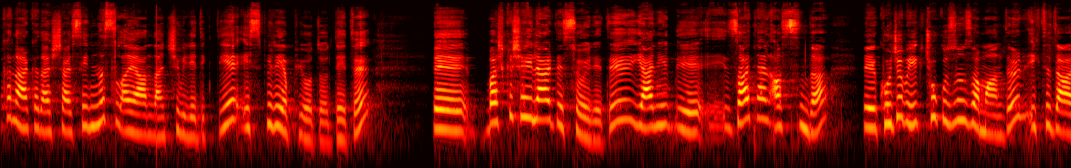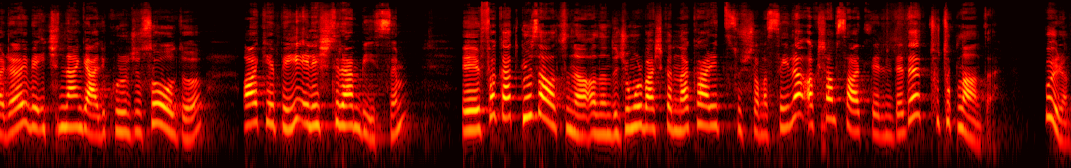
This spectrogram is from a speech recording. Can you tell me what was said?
Bakan arkadaşlar seni nasıl ayağından çiviledik diye espri yapıyordu dedi. Ee, başka şeyler de söyledi. Yani e, zaten aslında e, Koca Bıyık çok uzun zamandır iktidarı ve içinden geldi kurucusu olduğu AKP'yi eleştiren bir isim. E, fakat gözaltına alındı Cumhurbaşkanı'na hakaret suçlamasıyla akşam saatlerinde de tutuklandı. Buyurun.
